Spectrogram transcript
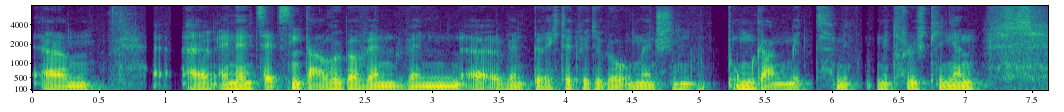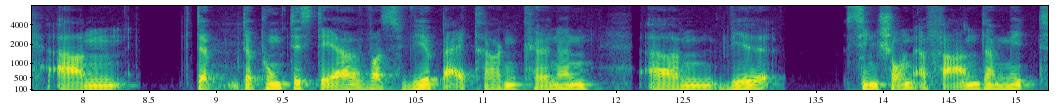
ähm, äh, ein Entsetzen darüber, wenn, wenn, äh, wenn berichtet wird über unmenschlichen Umgang mit, mit, mit Flüchtlingen. Ähm, der, der Punkt ist der, was wir beitragen können. Ähm, wir sind schon erfahren damit,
